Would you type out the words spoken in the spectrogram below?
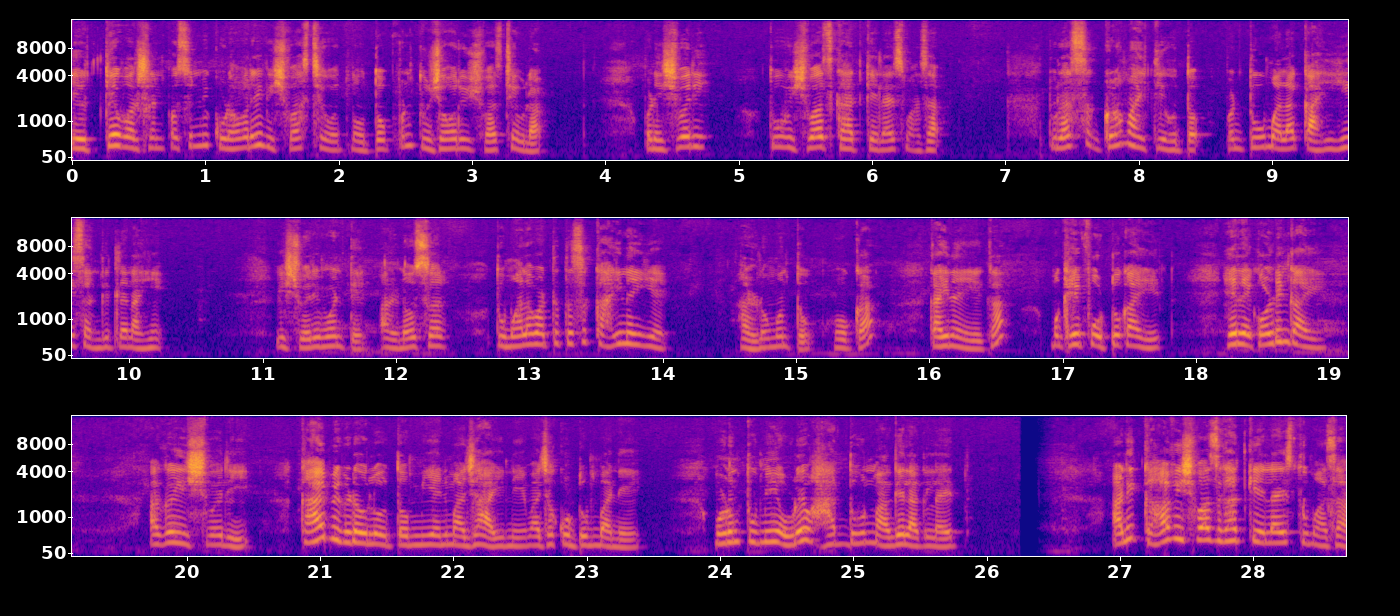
इतक्या वर्षांपासून मी कुणावरही विश्वास ठेवत नव्हतो पण तुझ्यावर विश्वास ठेवला. पण ईश्वरी तू विश्वासघात केला आहेस माझा. तुला सगळं माहिती होतं पण तू मला काहीही सांगितलं नाही. ईश्वरी म्हणते अर्णव सर तुम्हाला वाटतं तसं काही नाही आहे अर्णव म्हणतो हो का? काही नाही आहे का? मग हे फोटो काय आहेत? हे रेकॉर्डिंग काय आहे? अगं ईश्वरी काय बिघडवलं होतं मी आणि माझ्या आईने माझ्या कुटुंबाने? म्हणून तुम्ही एवढे हात धुवून मागे लागला आहेत आणि का विश्वासघात केला आहेस तू माझा?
